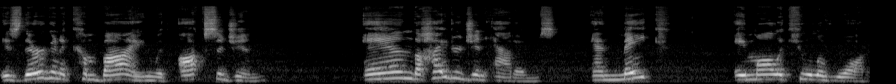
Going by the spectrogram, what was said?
is they're going to combine with oxygen and the hydrogen atoms and make a molecule of water.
